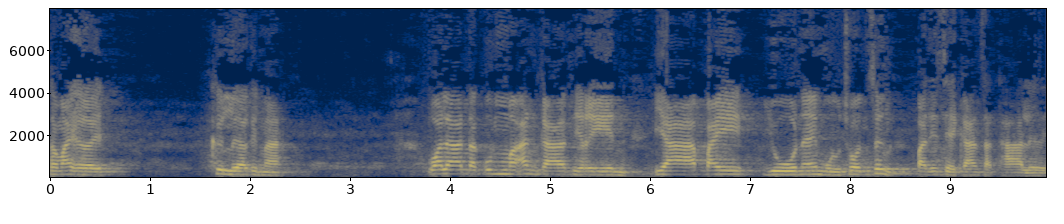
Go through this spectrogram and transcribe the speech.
ทำไมเอ่ยขึ้นเรือขึ้นมาولا تكن مع الكافرين อย่าไปอยู่ในหมู่ชน ซึ่งปฏิเสธการศรัทธาเลย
